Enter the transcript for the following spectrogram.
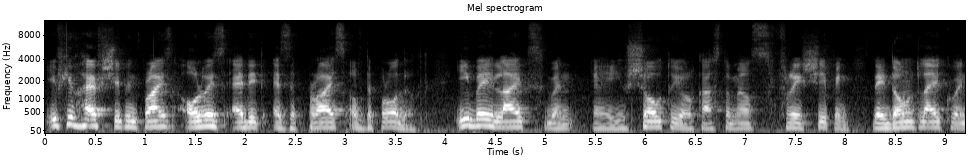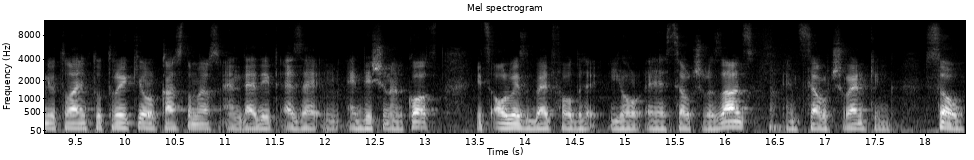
If you have shipping price, always add it as a price of the product. eBay likes when uh, you show to your customers free shipping. They don't like when you're trying to trick your customers and add it as a, an additional cost. It's always bad for the, your uh, search results and search ranking. So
